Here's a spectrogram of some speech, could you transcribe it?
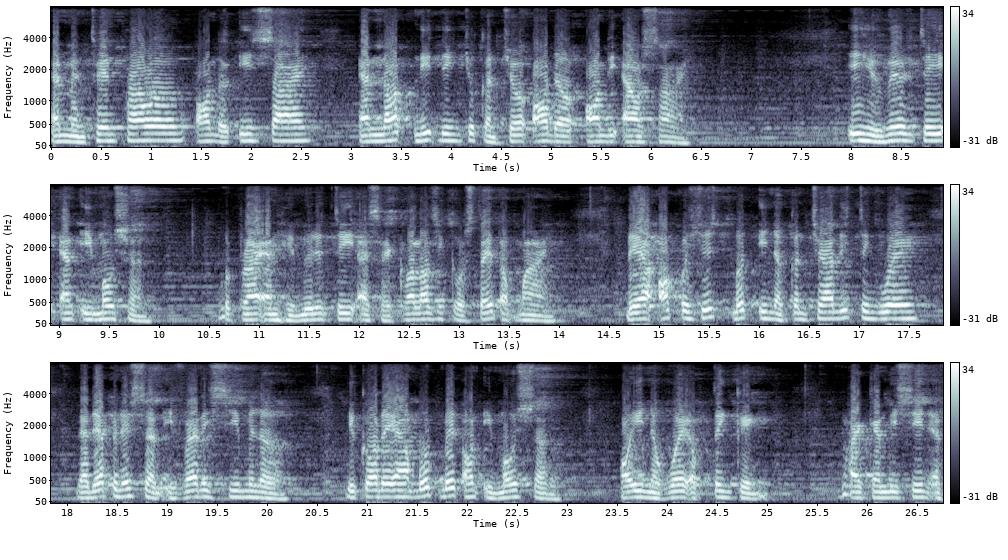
and maintain power on the inside and not needing to control order on the outside. In humility and emotion, both pride and humility are psychological state of mind they are opposites but in a contradicting way. The definition is very similar because they are both based on emotion or in a way of thinking. Pride can be seen as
